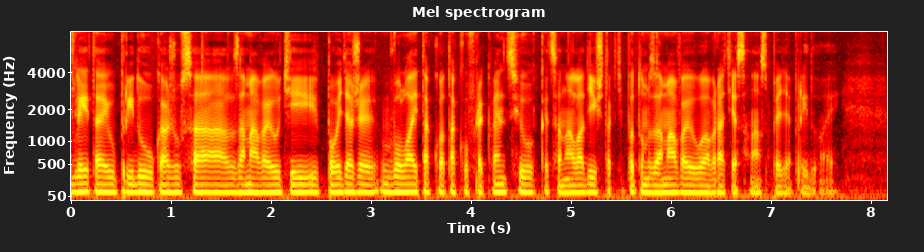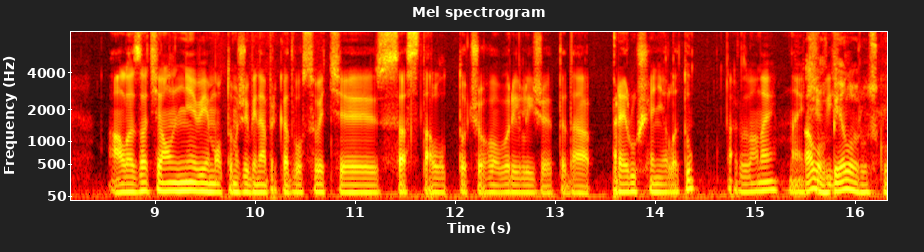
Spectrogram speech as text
lietajú, prídu, ukážu sa, zamávajú ti, povedia, že volaj takú a takú frekvenciu, keď sa naladíš, tak ti potom zamávajú a vrátia sa naspäť a prídu aj. Ale zatiaľ neviem o tom, že by napríklad vo svete sa stalo to, čo hovorili, že teda prerušenie letu, takzvané. Ale v Bielorusku.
